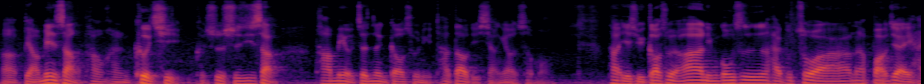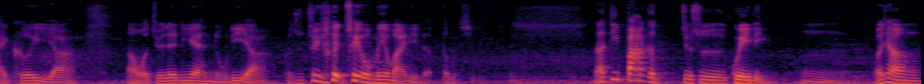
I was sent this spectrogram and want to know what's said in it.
啊表面上他很客气，可是实际上他没有真正告诉你他到底想要什么。他也许告诉你啊，你们公司还不错啊，那报价也还可以啊，啊，我觉得你也很努力啊，可是最 最后没有买你的东西。那第八个就是归零，嗯，我想，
